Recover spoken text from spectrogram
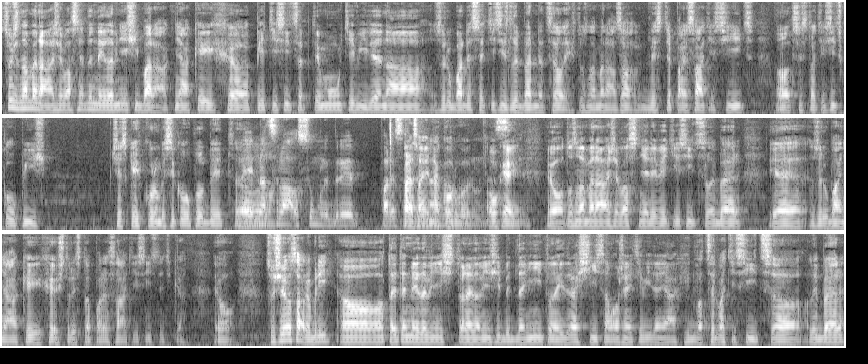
Což znamená, že vlastně ten nejlevnější barák, nějakých 5000 eh, septimů, ti vyjde na zhruba 10 000 liber necelých. To znamená, za 250 tisíc, 300 tisíc koupíš českých korun by si koupil byt. 1,8 libry je 51 korun. korun okay. Jo, to znamená, že vlastně 9000 liber je zhruba nějakých 450 tisíc teďka. Jo. Což je docela dobrý. To je ten nejlevnější, to nejlevnější bydlení, to nejdražší samozřejmě ti vyjde nějakých 22 tisíc eh, liber,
